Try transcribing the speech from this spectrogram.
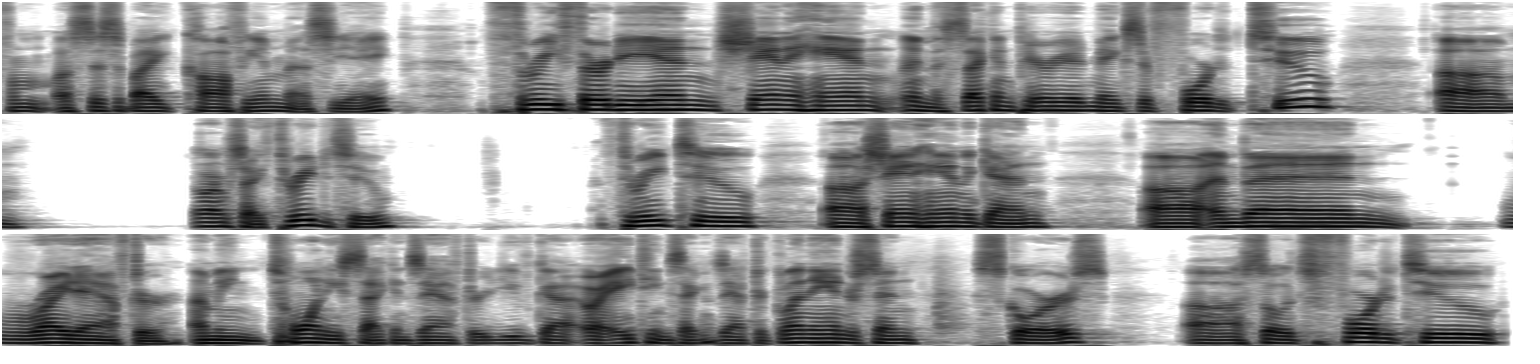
from assisted by Coffey and Messier. 330 in. Shanahan in the second period makes it 4 to 2. Um, or I'm sorry, 3 to 2. 3 2. Uh, Shanahan again. Uh, and then right after, I mean, 20 seconds after, you've got, or 18 seconds after, Glenn Anderson scores. Uh, so it's 4 to 2.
